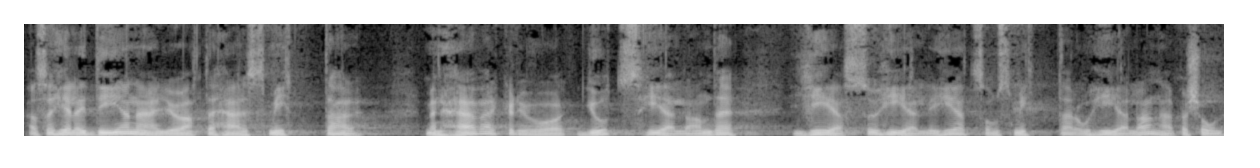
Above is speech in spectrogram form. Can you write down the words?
Alltså hela idén är ju att det här smittar. Men här verkar det vara Guds helande, Jesu helighet som smittar och helar den här personen.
